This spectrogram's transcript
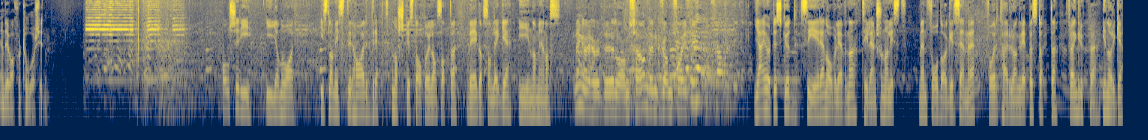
enn det var for to år siden. Algerie i januar. Islamister har drept norske Statoil-ansatte ved gassanlegget i Namenas. Jeg hørte skudd, sier en overlevende til en journalist. Men få dager senere får terrorangrepet støtte fra en gruppe i Norge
